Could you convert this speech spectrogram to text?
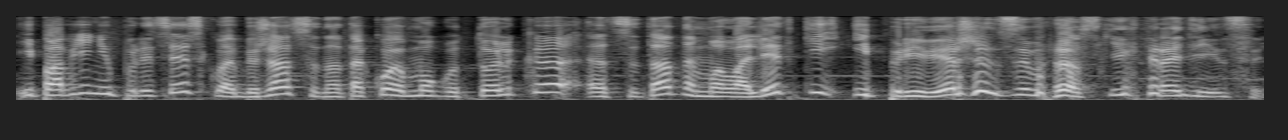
И по мнению полицейского, обижаться на такое могут только, э, цитата, малолетки и приверженцы воровских традиций.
